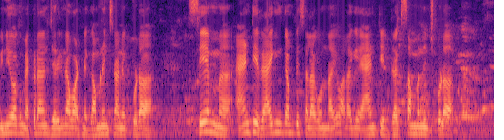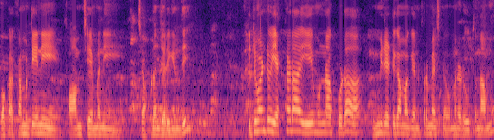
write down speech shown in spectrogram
వినియోగం ఎక్కడైనా జరిగినా వాటిని గమనించడానికి కూడా సేమ్ యాంటీ ర్యాగింగ్ కమిటీస్ ఎలాగ ఉన్నాయో అలాగే యాంటీ డ్రగ్స్ సంబంధించి కూడా ఒక కమిటీని ఫామ్ చేయమని చెప్పడం జరిగింది. ఇటువంటివి ఎక్కడ ఏమున్నా కూడా ఇమ్మీడియట్గా మాకు ఇన్ఫర్మేషన్ ఇవ్వమని అడుగుతున్నాము.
